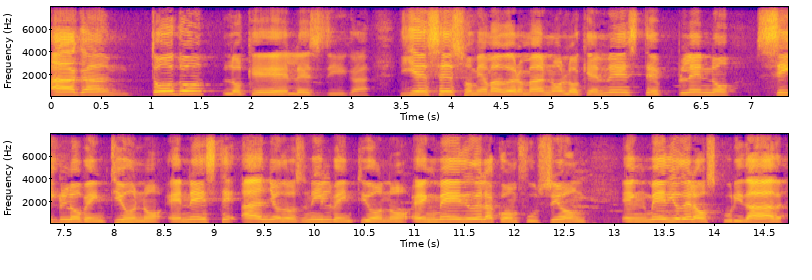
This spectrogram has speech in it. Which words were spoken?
hagan todo lo que Él les diga. Y es eso, mi amado hermano, lo que en este pleno siglo XXI, en este año 2021, en medio de la confusión, en medio de la oscuridad,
